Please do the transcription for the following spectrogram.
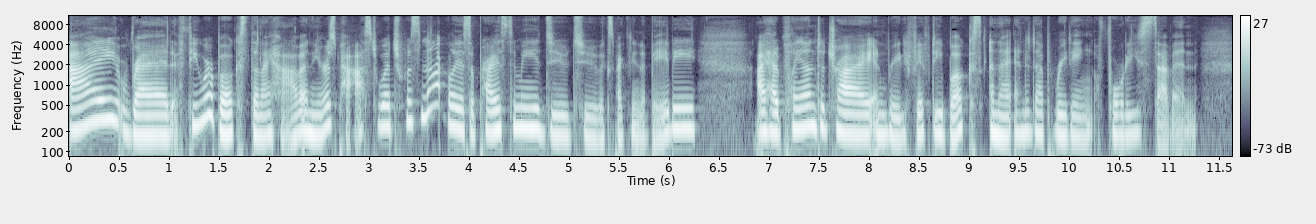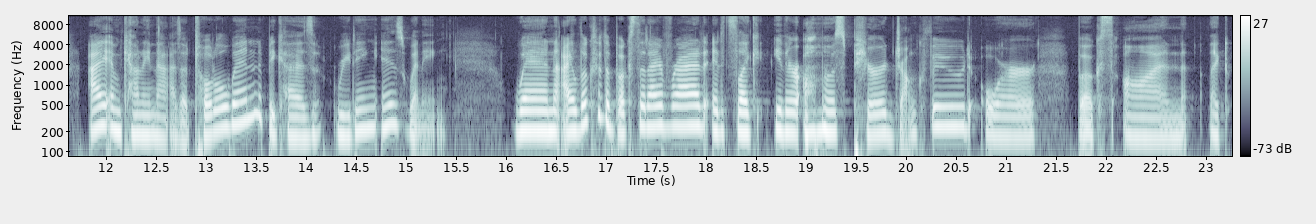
I read fewer books than I have in years past, which was not really a surprise to me due to expecting a baby. I had planned to try and read 50 books, and I ended up reading 47. I am counting that as a total win because reading is winning. When I look through the books that I've read, it's like either almost pure junk food or books on like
